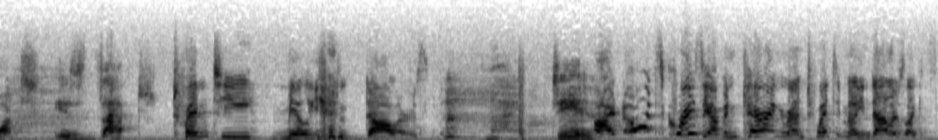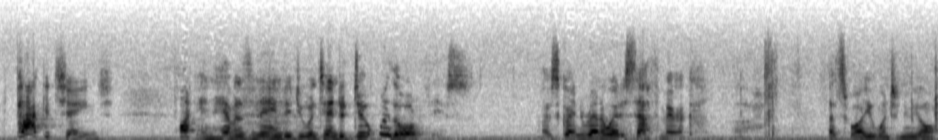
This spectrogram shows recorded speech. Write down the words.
What is that? Twenty million dollars. My dear. I know it's crazy. I've been carrying around twenty million dollars like it's pocket change. What in heaven's name did you intend to do with all of this? I was going to run away to South America. Ah, that's why you went to New York.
